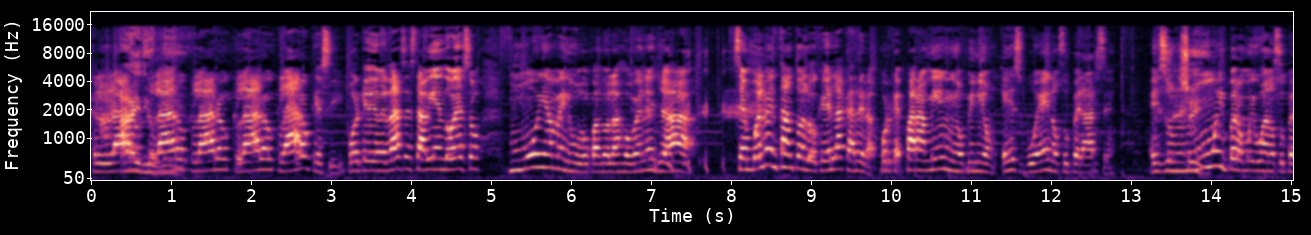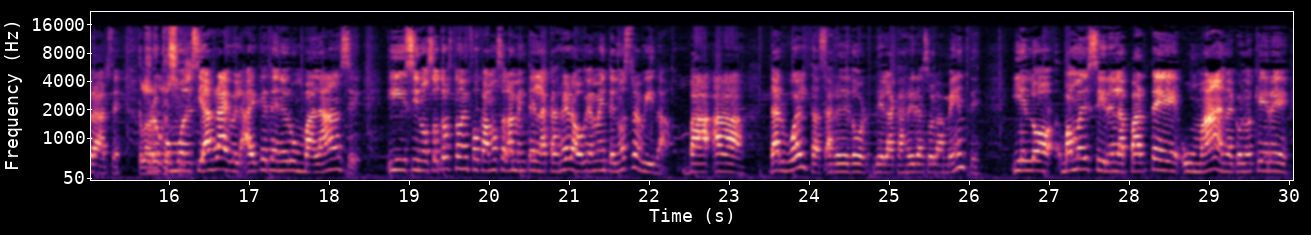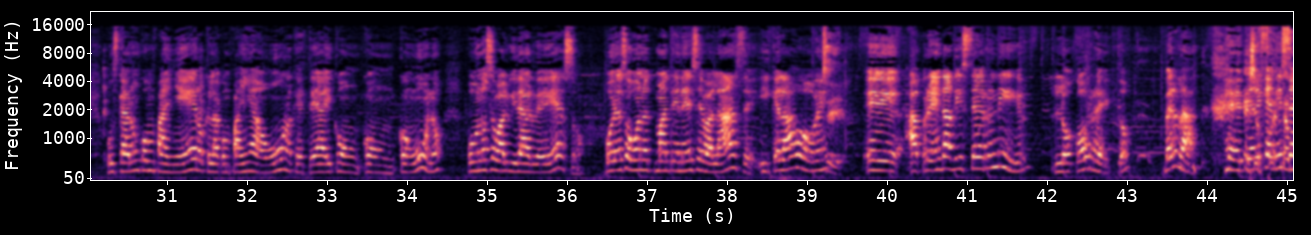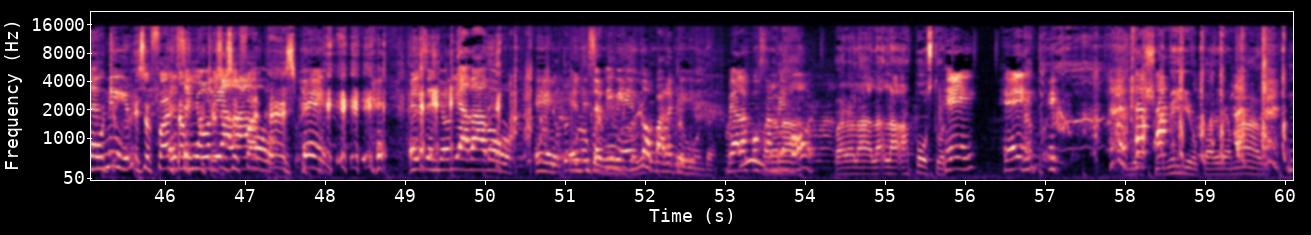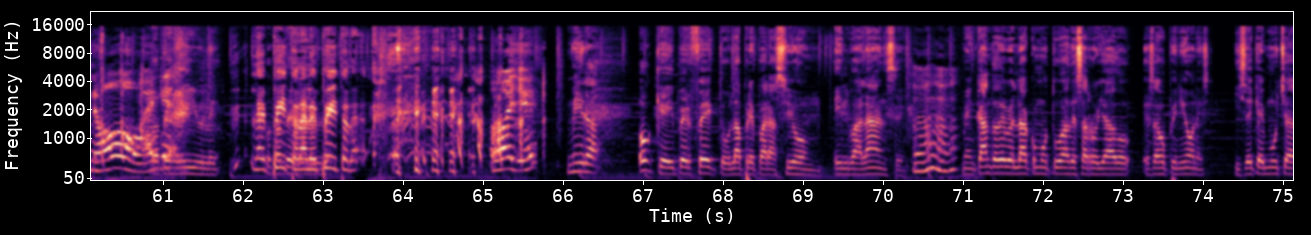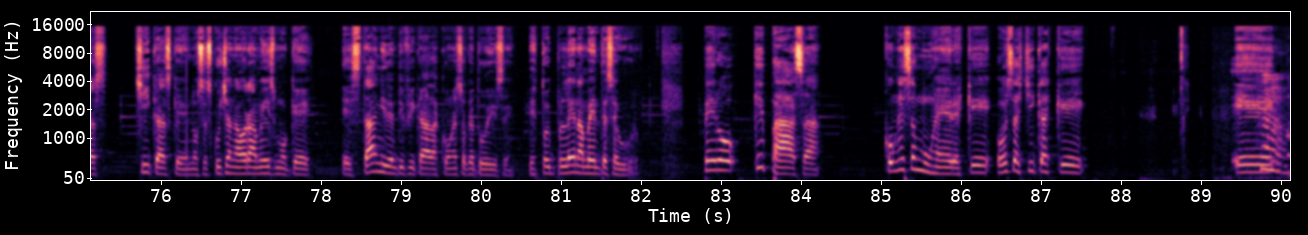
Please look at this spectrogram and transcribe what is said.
Claro, Ay, claro, mío. claro, claro, claro que sí. Porque de verdad se está viendo eso muy a menudo cuando las jóvenes ya se envuelven tanto en lo que es la carrera. Porque para mí, en mi opinión, es bueno superarse. Es Sí. muy, pero muy bueno superarse. Claro pero como sí. decía Raibel, hay que tener un balance. Y si nosotros nos enfocamos solamente en la carrera, obviamente nuestra vida va a dar vueltas alrededor de la carrera solamente. Y en lo, vamos a decir, en la parte humana, que uno quiere buscar un compañero que le acompañe a uno, que esté ahí con, con, con uno, pues uno se va a olvidar de eso. Por eso, bueno, mantener ese balance y que la joven Sí. eh, aprenda a discernir lo correcto, ¿verdad? Eh, tiene que mucho, discernir. eso falta el Señor mucho, le eso ha se dado, falta eso. eh, el Señor le ha dado eh, el pregunta, discernimiento para que pregunta. vea las cosas Para mejor. La, para la, la, la apóstol. Hey, hey. Dios mío, Padre amado. No, hay Está que. terrible. La epístola, la epístola. Oye. Mira, ok, perfecto. La preparación, el balance. Me encanta de verdad cómo tú has desarrollado esas opiniones. Y sé que hay muchas chicas que nos escuchan ahora mismo que están identificadas con eso que tú dices. Estoy plenamente seguro. Pero, ¿qué pasa con esas mujeres que, o esas chicas que, eh,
